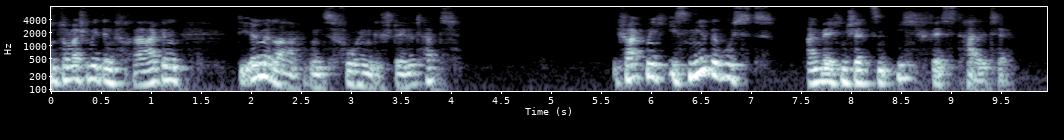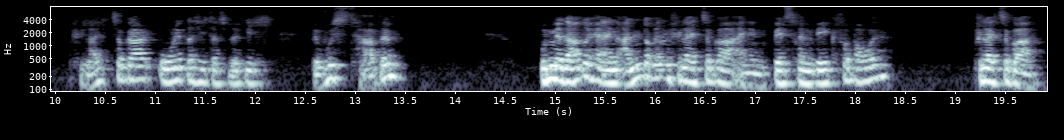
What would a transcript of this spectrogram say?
So zum Beispiel mit den Fragen, die Irmela uns vorhin gestellt hat. Ich frage mich, ist mir bewusst, an welchen Schätzen ich festhalte? Vielleicht sogar, ohne dass ich das wirklich bewusst habe. Und mir dadurch einen anderen, vielleicht sogar einen besseren Weg verbaue? Vielleicht sogar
